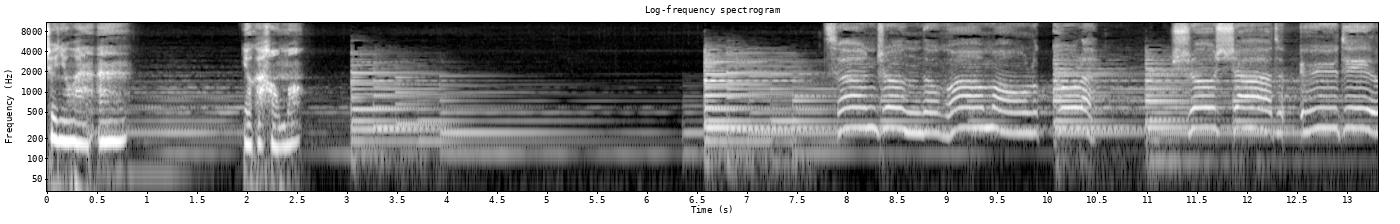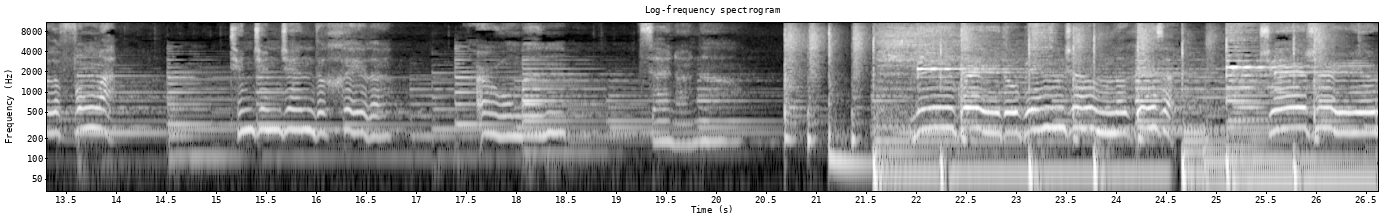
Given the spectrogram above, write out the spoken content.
祝你晚安，有个好梦。残春的花冒了枯了，舍下的雨滴了风。天渐渐的黑了，而我们在哪呢？玫瑰都变成了黑色，戒指也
